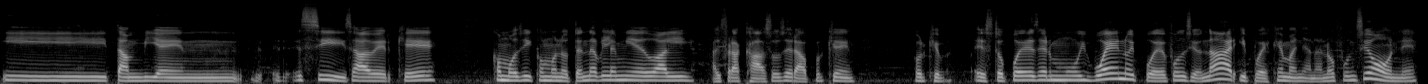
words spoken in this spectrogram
Y también, eh, sí, saber que, como si, como no tenerle miedo al, al fracaso, será porque, porque esto puede ser muy bueno y puede funcionar y puede que mañana no funcione.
